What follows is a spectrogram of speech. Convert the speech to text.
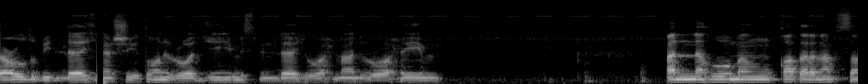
أعوذ بالله من الشيطان الرجيم بسم الله الرحمن الرحيم أنه من قتل نفسا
